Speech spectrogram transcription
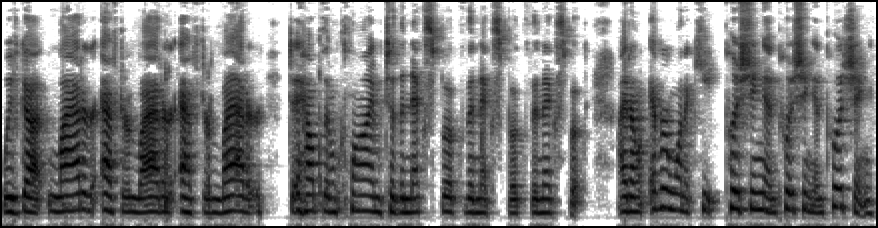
We've got ladder after ladder after ladder to help them climb to the next book, the next book, the next book. I don't ever want to keep pushing and pushing and pushing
